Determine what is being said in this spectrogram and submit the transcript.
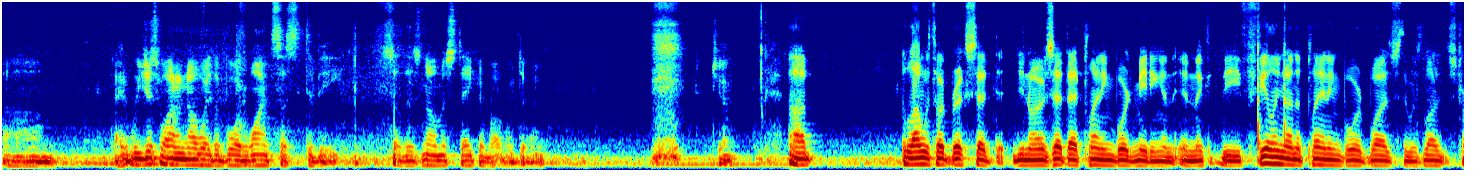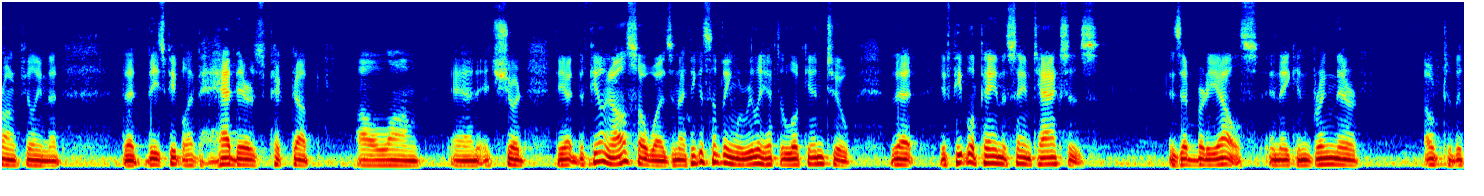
Um, we just want to know where the board wants us to be, so there's no mistake in what we're doing. Jim? Uh, Along with what Rick said, you know, I was at that planning board meeting, and, and the, the feeling on the planning board was there was a lot of strong feeling that that these people have had theirs picked up all along, and it should. The the feeling also was, and I think it's something we really have to look into, that if people are paying the same taxes as everybody else, and they can bring their out to the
